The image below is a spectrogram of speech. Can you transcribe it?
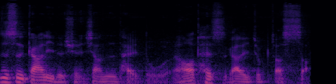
日式咖喱的选项真的太多了，然后泰式咖喱就比较少。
